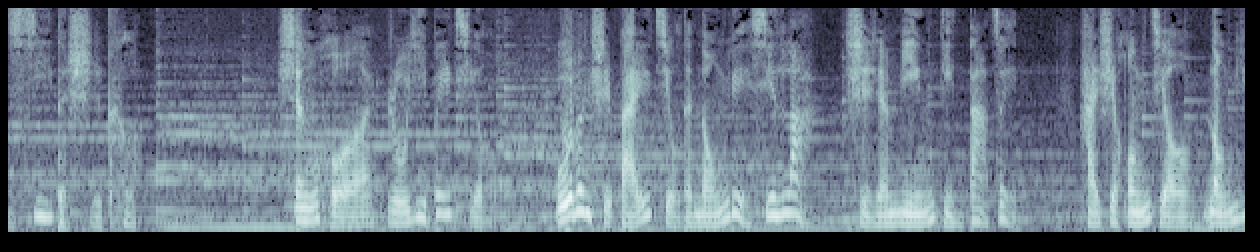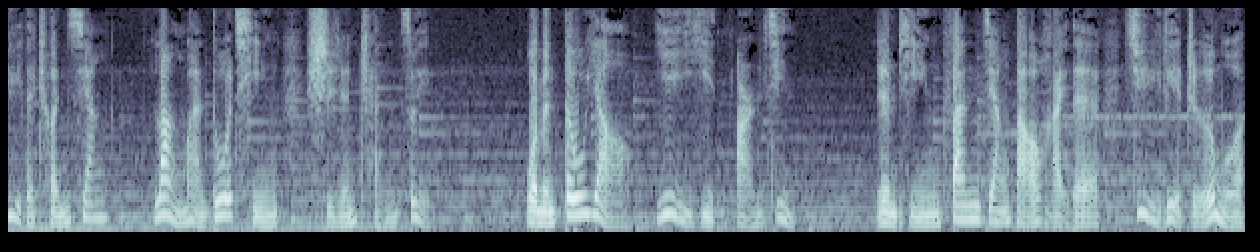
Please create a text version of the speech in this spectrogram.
惜的时刻。生活如一杯酒，无论是白酒的浓烈辛辣使人酩酊大醉，还是红酒浓郁的醇香、浪漫多情使人沉醉。我们都要一饮而尽，任凭翻江倒海的剧烈折磨，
